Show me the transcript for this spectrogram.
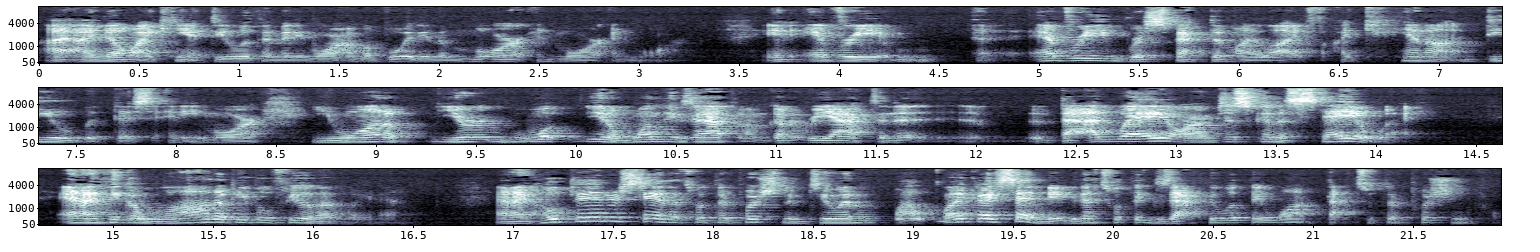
I, I know I can't deal with them anymore. I'm avoiding them more and more and more in every every respect of my life. I cannot deal with this anymore. You want to, you're, you know, one thing's happened. I'm going to react in a, bad way, or I'm just going to stay away. And I think a lot of people feel that way now. And I hope they understand that's what they're pushing them to. And well, like I said, maybe that's what exactly what they want. That's what they're pushing for.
